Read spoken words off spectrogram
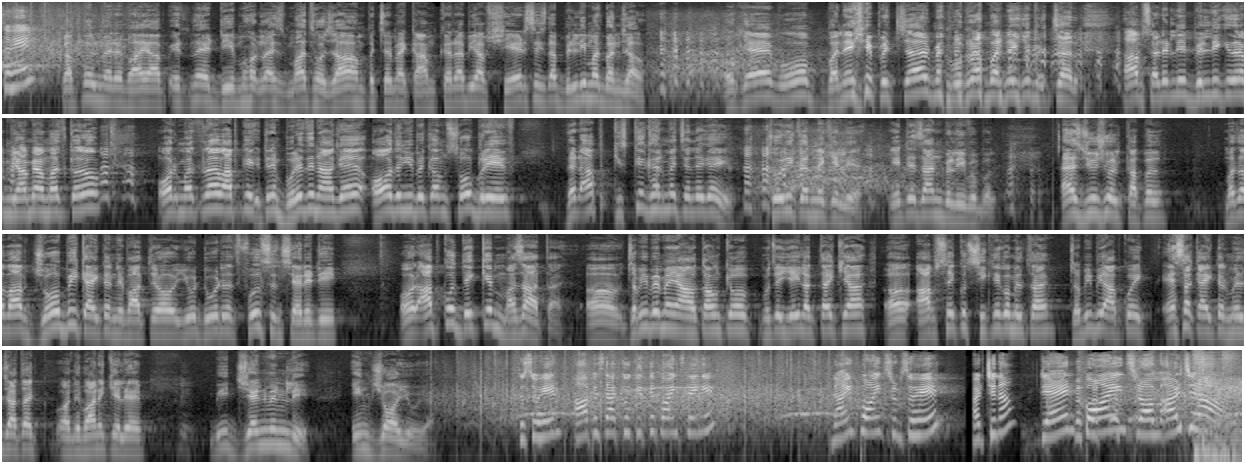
Suhel? Kapil मेरे भाई आप इतने डिमोरलाइज मत हो जाओ। हम पिक्चर में काम कर रहे अभी आप शेर से सीधा बिल्ली मत बन जाओ। ओके okay, वो बनेगी पिक्चर मैं बोल रहा हूँ बनेगी पिक्चर आप सडनली बिल्ली की तरफ़ म्या मियाँ मत करो। और मतलब आपके इतने बुरे दिन आ गए और then you become so brave that आप किसके घर में चले गए चोरी करने के लिए? It is unbelievable as usual Kapil मतलब आप जो भी कैरेक्टर निभाते हो you do it with full sincerity और आपको देख के मज़ा आता है। जब भी मैं यहाँ होता हूँ क्यों मुझे यही लगता है क्या आपसे कुछ सीखने को मिलता है, जब भी आपको एक ऐसा कैरेक्टर मिल जाता है निभाने के लिए वी जेन्यनली इंजॉय यू यार। तो सुहेल, आप इस एक्ट को कितने पॉइंट्स देंगे? Nine points from Suhel, Archana? Ten points from Archana.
